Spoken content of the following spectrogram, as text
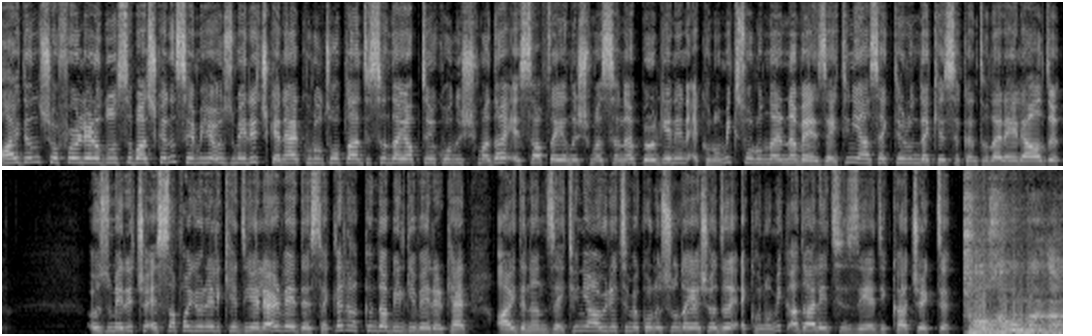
Aydın Şoförler Odası Başkanı Semih Özmeriç genel kurul toplantısında yaptığı konuşmada esnaf dayanışmasını, bölgenin ekonomik sorunlarını ve zeytinyağı sektöründeki sıkıntıları ele aldı. Özmeriç esnafa yönelik hediyeler ve destekler hakkında bilgi verirken Aydın'ın zeytinyağı üretimi konusunda yaşadığı ekonomik adaletsizliğe dikkat çekti. son zamanlarda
